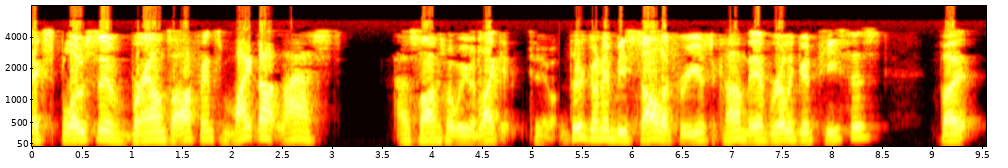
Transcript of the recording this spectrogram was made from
explosive Browns offense might not last as long as what we would like it to. They're going to be solid for years to come. They have really good pieces, but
